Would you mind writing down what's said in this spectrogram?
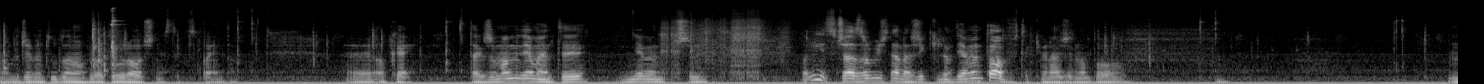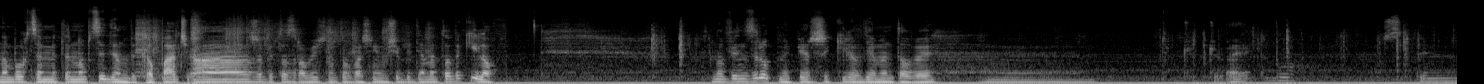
No, będziemy tutaj, no chyba to urośnie, z tego co pamiętam. E, Okej. Także mamy diamenty. Nie wiem czy... No nic, trzeba zrobić na razie kilo diamentowy w takim razie, no bo... No bo chcemy ten obsydian wykopać, a żeby to zrobić, no to właśnie musi być diamentowy kilo. No więc zróbmy pierwszy kilo diamentowy. Eee, A jak to było? Tym...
